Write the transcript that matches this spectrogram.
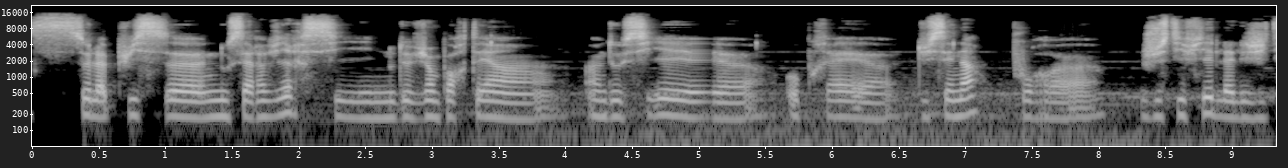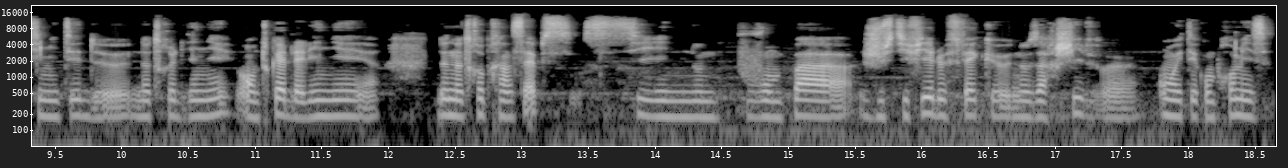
cela puisse euh, nous servir si nous devions porter un dossier auprès du Sénat pour justifier de la légitimité de notre lignée, en tout cas de la lignée de notre princeps, si nous ne pouvons pas justifier le fait que nos archives euh, ont été compromises.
